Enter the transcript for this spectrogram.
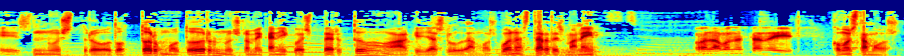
es nuestro doctor motor, nuestro mecánico experto, a que ya saludamos. Buenas tardes, Mané. Hola, buenas tardes. ¿Cómo estamos?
